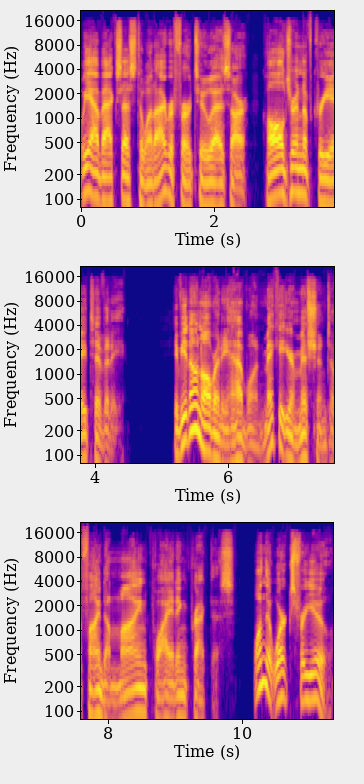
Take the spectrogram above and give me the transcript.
we have access to what I refer to as our cauldron of creativity. If you don't already have one, make it your mission to find a mind quieting practice, one that works for you.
